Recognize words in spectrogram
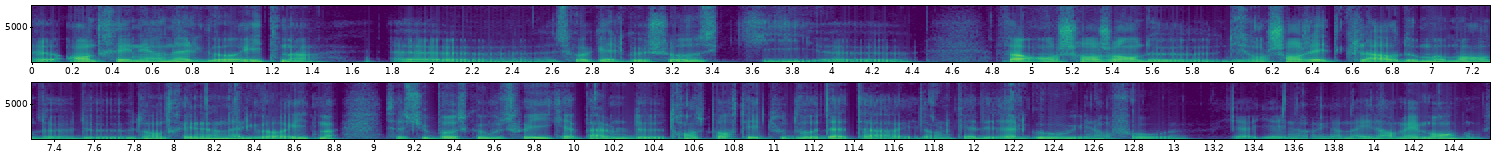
euh, entraîner un algorithme soit quelque chose qui enfin, en changeant de, disons, changer de cloud au moment d'entraîner de, un algorithme, ça suppose que vous soyez capable de transporter toutes vos datas, et dans le cas des algos, il en faut, il y, en a énormément, donc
